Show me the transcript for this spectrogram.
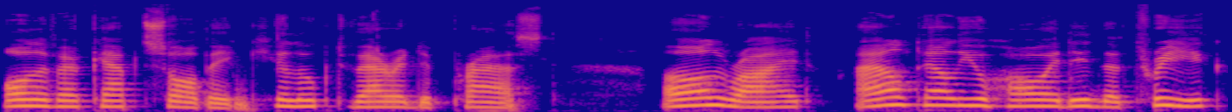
Oliver kept sobbing. He looked very depressed. All right, I'll tell you how I did the trick,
